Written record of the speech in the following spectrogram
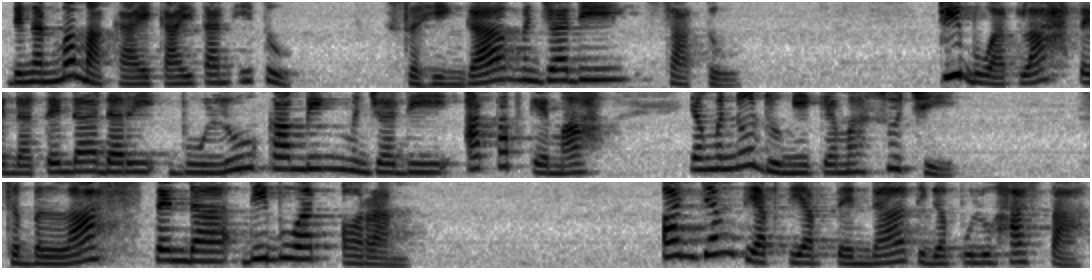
dengan memakai kaitan itu, sehingga menjadi satu dibuatlah tenda-tenda dari bulu kambing menjadi atap kemah yang menudungi kemah suci. Sebelas tenda dibuat orang. Panjang tiap-tiap tenda 30 hasta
